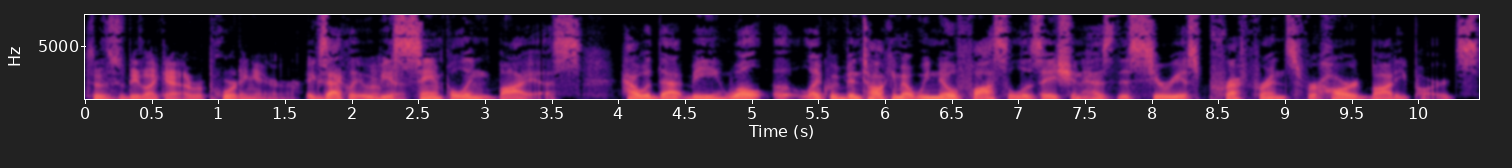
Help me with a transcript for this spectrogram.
So this would be like a, a reporting error. Exactly. It would be a sampling bias. How would that be? Well, uh, like we've been talking about, we know fossilization has this serious preference for hard body parts.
